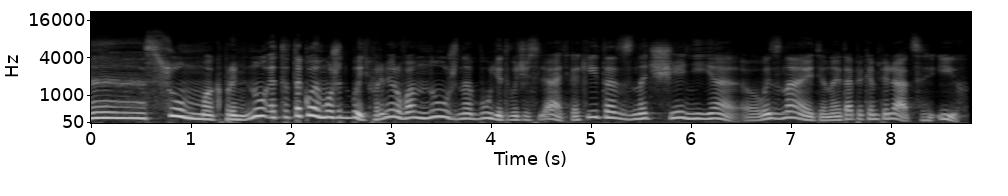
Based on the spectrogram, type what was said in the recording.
Э, сумма, к примеру, ну это такое может быть, к примеру, вам нужно будет вычислять какие-то значения, вы знаете на этапе компиляции их,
